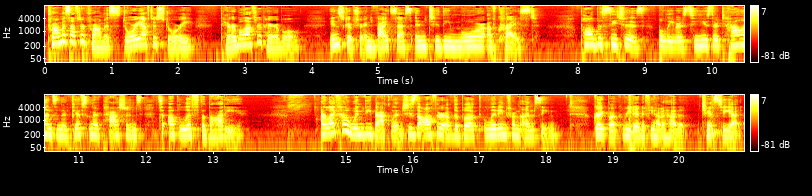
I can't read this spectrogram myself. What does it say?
Promise after promise, story after story, parable after parable in Scripture invites us into the more of Christ. Paul beseeches believers to use their talents and their gifts and their passions to uplift the body. I like how Wendy Backlund, she's the author of the book Living from the Unseen. Great book, read it if you haven't had a chance to yet.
